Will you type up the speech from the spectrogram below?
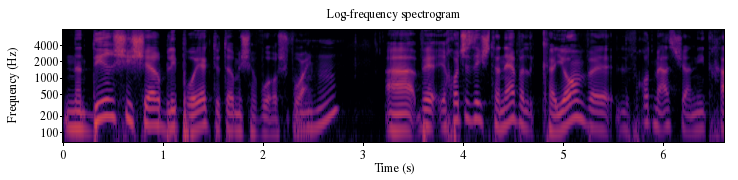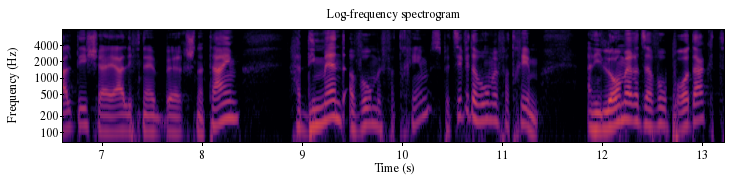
נדיר שיישאר בלי פרויקט יותר משבוע או שבועיים. מהמם. אה, ויכול להיות שזה ישתנה, אבל כיום, ולפחות מאז שאני התחלתי, שהיה לפני בערך שנתיים, ה demand עבור מפתחים, ספציפית עבור מפתחים, אני לא אומר את זה עבור product,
